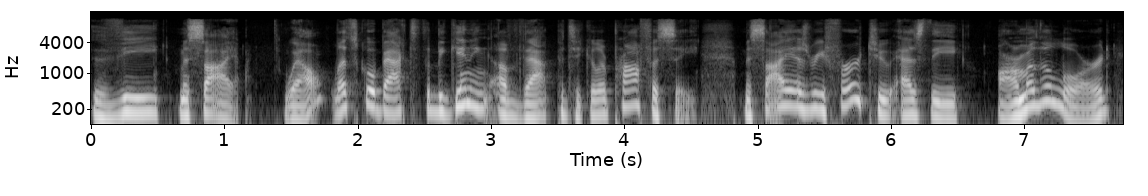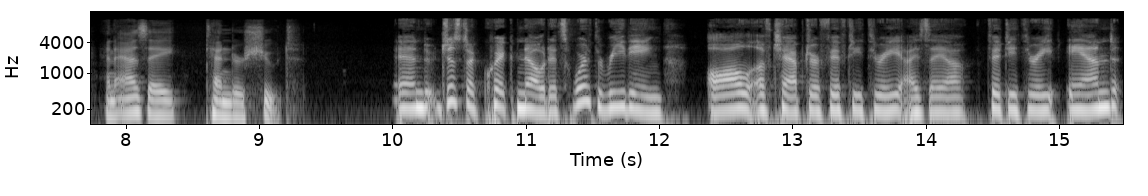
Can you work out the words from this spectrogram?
the Messiah? Well, let's go back to the beginning of that particular prophecy. Messiah is referred to as the arm of the Lord and as a tender shoot. And just a quick note it's worth reading all of chapter 53, Isaiah 53, and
